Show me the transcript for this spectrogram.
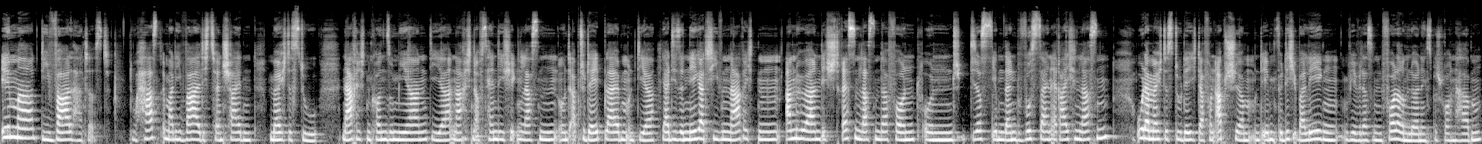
immer die Wahl hattest. Du hast immer die Wahl, dich zu entscheiden, möchtest du Nachrichten konsumieren, dir Nachrichten aufs Handy schicken lassen und up-to-date bleiben und dir ja diese negativen Nachrichten anhören, dich stressen lassen davon und das eben dein Bewusstsein erreichen lassen? Oder möchtest du dich davon abschirmen und eben für dich überlegen, wie wir das in den vorderen Learnings besprochen haben,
